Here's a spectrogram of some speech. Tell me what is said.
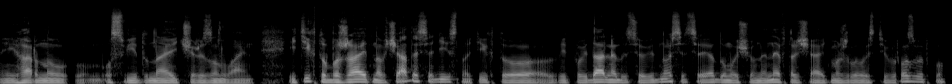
і гарну освіту навіть через онлайн. І ті, хто бажають навчатися дійсно, ті, хто відповідально до цього відносяться, я думаю, що вони не втрачають можливості в розвитку.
